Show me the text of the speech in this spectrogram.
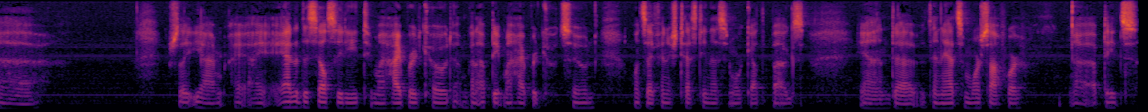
uh, actually yeah I, I added this LCD to my hybrid code I'm going to update my hybrid code soon once I finish testing this and work out the bugs and uh, then add some more software uh, updates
